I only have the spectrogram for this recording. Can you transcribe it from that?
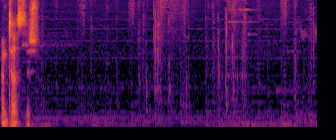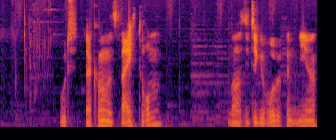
Fantastisch. Gut, da kümmern wir uns gleich drum. Mal sietige Wohlbefinden hier.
